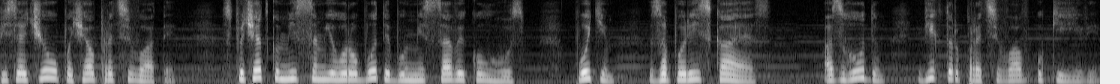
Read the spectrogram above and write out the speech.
після чого почав працювати. Спочатку місцем його роботи був місцевий колгосп, потім Запорізька АЕС, а згодом Віктор працював у Києві.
